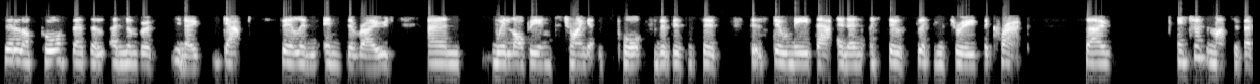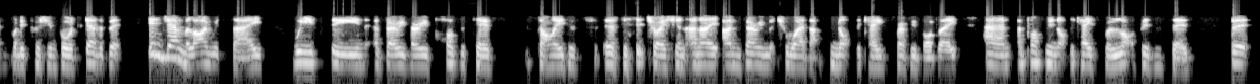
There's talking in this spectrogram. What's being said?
still, of course, there's a, a number of you know gaps still in, in the road, and we're lobbying to try and get the support for the businesses that still need that and are, are still slipping through the cracks. So it's just a matter of everybody pushing forward together. But in general, I would say we've seen a very, very positive side of, of the situation. And I, am very much aware that's not the case for everybody um, and possibly not the case for a lot of businesses. But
